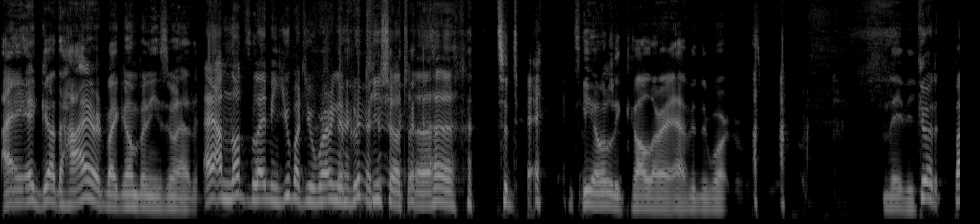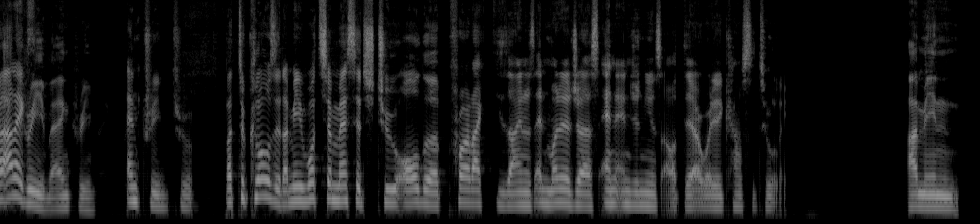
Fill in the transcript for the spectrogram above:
I got hired by companies who had I'm not blaming you, but you're wearing a blue T-shirt uh, today. the only color I have in the wardrobe is blue. Maybe. Good, but And Alex cream and cream. and cream, true. But to close it, I mean, what's your message to all the product designers and managers and engineers out there when it comes to tooling? I mean,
